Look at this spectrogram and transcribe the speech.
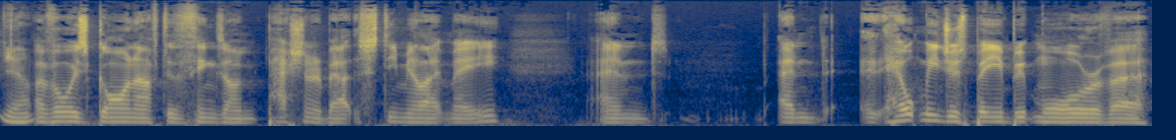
yeah. I've always gone after the things I'm passionate about that stimulate me, and and it helped me just be a bit more of a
